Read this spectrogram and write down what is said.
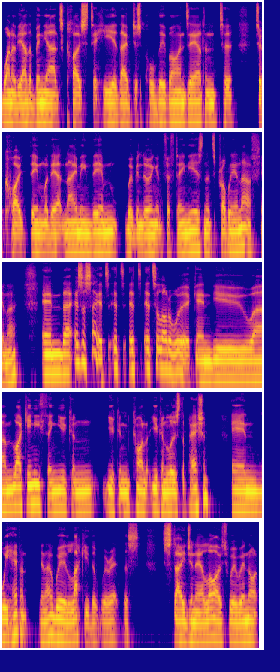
one of the other vineyards close to here, they've just pulled their vines out. And to to quote them without naming them, we've been doing it 15 years, and it's probably enough, you know. And uh, as I say, it's it's it's it's a lot of work, and you um, like anything, you can you can kind of you can lose the passion, and we haven't. You know, we're lucky that we're at this stage in our lives where we're not.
